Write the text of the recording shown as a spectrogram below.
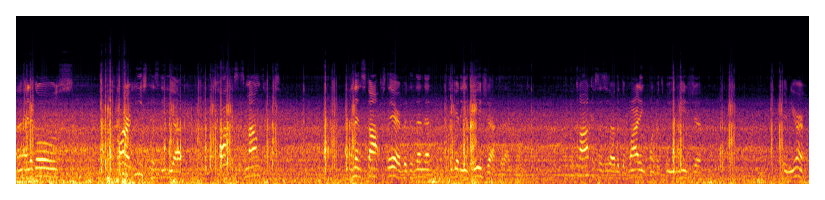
Uh, and it goes as far east as the uh, Mountains, and then stops there because then that you're getting into Asia after that point. The Caucasus are the dividing point between Asia and Europe.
